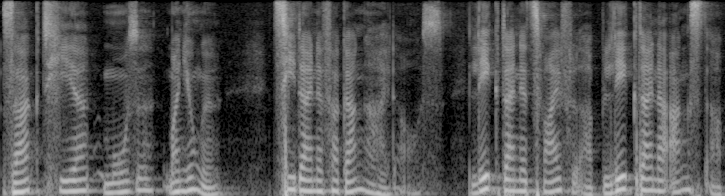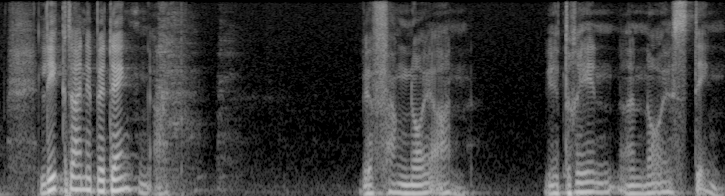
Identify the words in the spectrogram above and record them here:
sagt hier, Mose, mein Junge, zieh deine Vergangenheit aus. Leg deine Zweifel ab, leg deine Angst ab, leg deine Bedenken ab. Wir fangen neu an. Wir drehen ein neues Ding.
